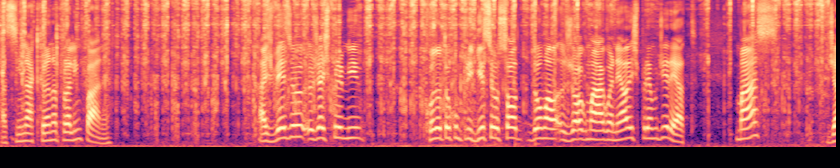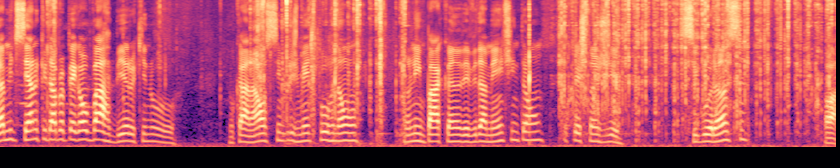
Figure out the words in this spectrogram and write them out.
assim na cana para limpar, né? Às vezes eu, eu, já espremi, quando eu tô com preguiça eu só dou uma, jogo uma água nela e espremo direto. Mas já me disseram que dá para pegar o barbeiro aqui no, no canal simplesmente por não, não limpar a cana devidamente, então por questões de segurança, ó,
